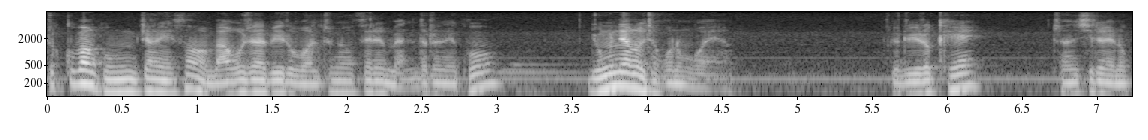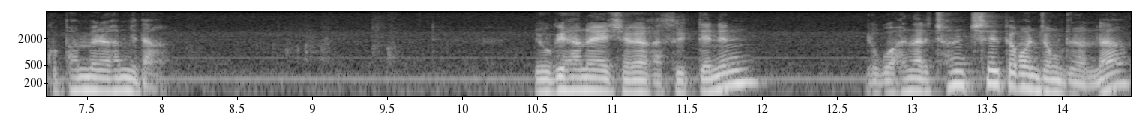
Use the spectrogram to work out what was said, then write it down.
조그만 공장에서 마구잡이로 원통 형태를 만들어내고 용량을 적어놓은 거예요. 그리고 이렇게 전시를 해놓고 판매를 합니다. 요게 하나에 제가 갔을 때는 요거 하나에 1700원 정도였나?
